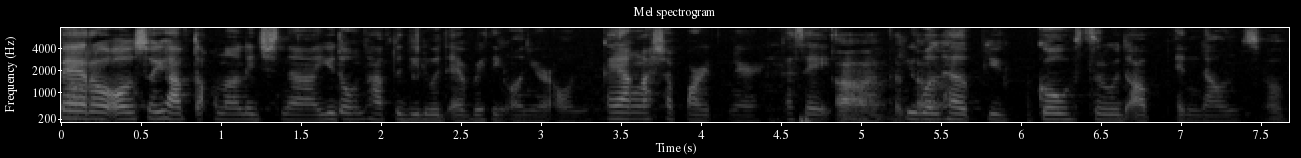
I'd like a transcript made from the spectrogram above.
Pero Ah. also, you have to acknowledge na you don't have to deal with everything on your own. Kaya nga siya partner. Kasi Ah, ah, he will help you go through the up and downs of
